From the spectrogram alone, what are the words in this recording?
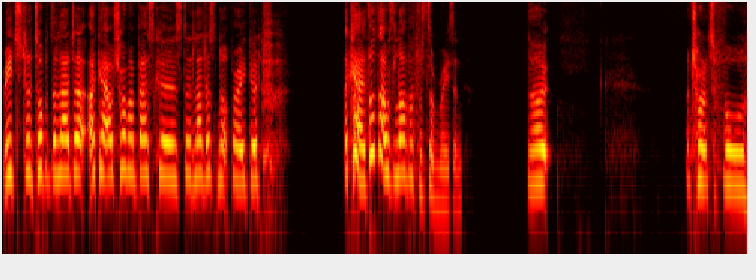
Reach to the top of the ladder. Okay, I'll try my best because the ladder's not very good. Okay, I thought that was lava for some reason. No. I'm trying not to fall.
